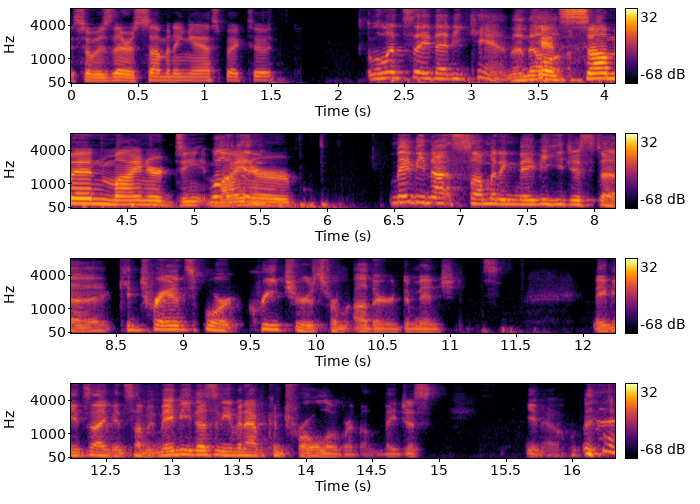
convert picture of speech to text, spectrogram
so? Is there a summoning aspect to it? Well, let's say that he can, and they'll Can summon minor de- Well, can- minor maybe not summoning. Maybe he just uh can transport creatures from other dimensions. Maybe it's not even summon. Maybe he doesn't even have control over them. They just, you know. Uh,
